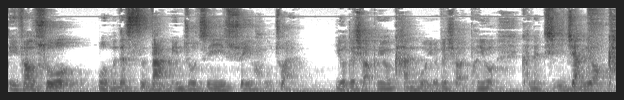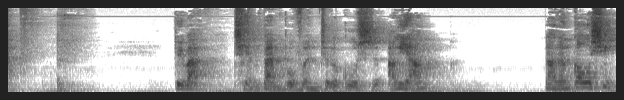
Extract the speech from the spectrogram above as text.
比方说，我们的四大名著之一《水浒传》，有的小朋友看过，有的小朋友可能即将要看，对吧？前半部分这个故事昂扬，让人高兴，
